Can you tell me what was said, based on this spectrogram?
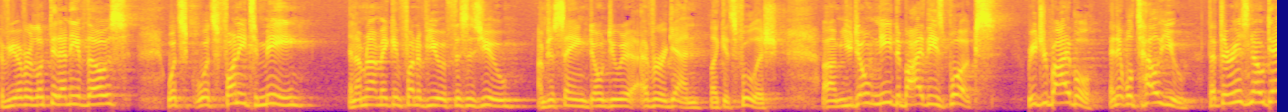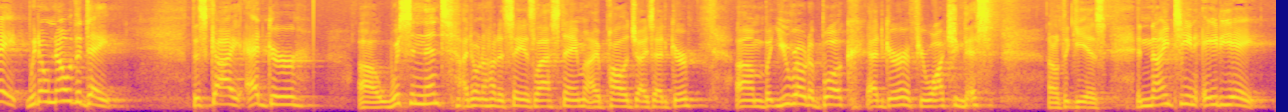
Have you ever looked at any of those? What's, what's funny to me, and I'm not making fun of you if this is you, I'm just saying don't do it ever again, like it's foolish. Um, you don't need to buy these books. Read your Bible, and it will tell you that there is no date. We don't know the date. This guy, Edgar uh, Whisenant, I don't know how to say his last name. I apologize, Edgar. Um, but you wrote a book, Edgar, if you're watching this. I don't think he is. In 1988,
